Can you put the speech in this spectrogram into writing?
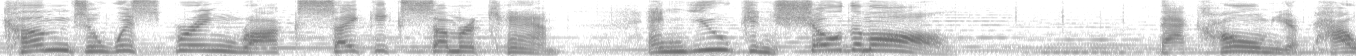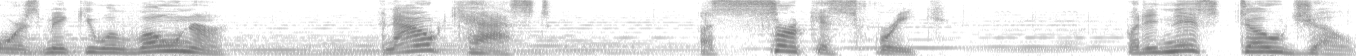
Come to Whispering Rock Psychic Summer Camp, and you can show them all. Back home, your powers make you a loner, an outcast, a circus freak. But in this dojo,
